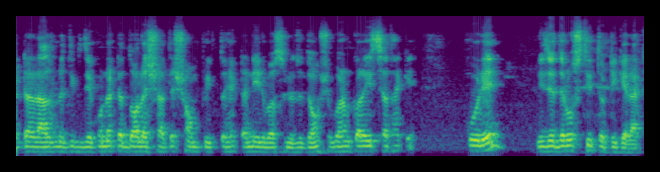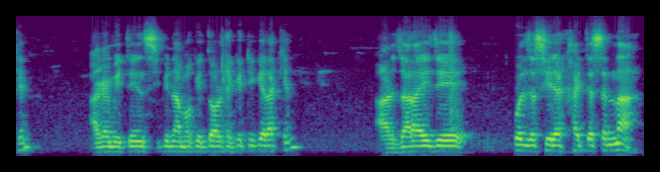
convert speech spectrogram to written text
একটা রাজনৈতিক যে কোনো একটা দলের সাথে সম্পৃক্ত একটা নির্বাচনে যদি অংশগ্রহণ করার ইচ্ছা থাকে, করে নিজেদের অস্তিত্ব টিকে রাখেন। আগামীতে এনসিপি নামক এই দলটাকে টিকে রাখেন। আর যারা এই যে কলজা সিরা খাইতেছেন না,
